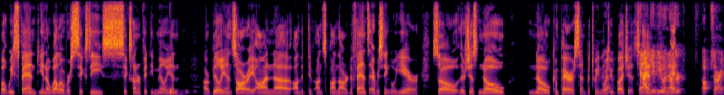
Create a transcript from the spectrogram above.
but we spend you know well over 60 650 million or billion sorry on uh, on the on, on our defense every single year. So there's just no no comparison between the well, two budgets can and, i give you another and, oh sorry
